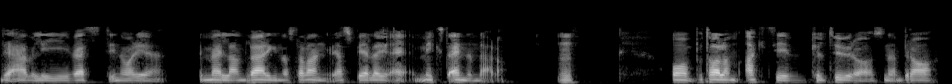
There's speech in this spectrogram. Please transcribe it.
det är väl i väst i Norge. Mellan Bergen och Stavanger. Jag spelar ju eh, mixed NM där då. Mm. Och på tal om aktiv kultur och här bra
